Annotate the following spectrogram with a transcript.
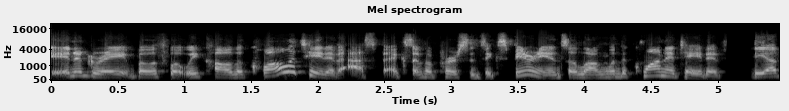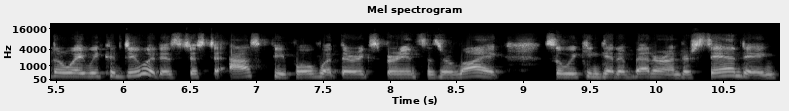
integrate both what we call the qualitative aspects of a person's experience along with the quantitative. The other way we could do it is just to ask people what their experiences are like so we can get a better understanding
